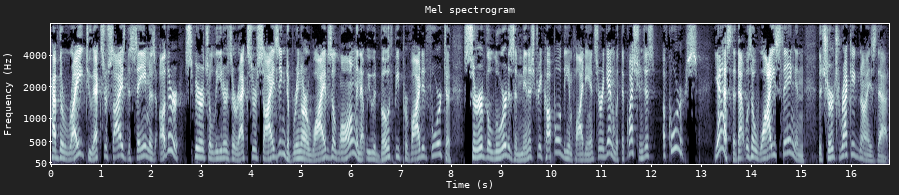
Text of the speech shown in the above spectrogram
have the right to exercise the same as other spiritual leaders are exercising to bring our wives along and that we would both be provided for to serve the Lord as a ministry couple? The implied answer, again, with the question is, of course. Yes, that that was a wise thing and the church recognized that.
